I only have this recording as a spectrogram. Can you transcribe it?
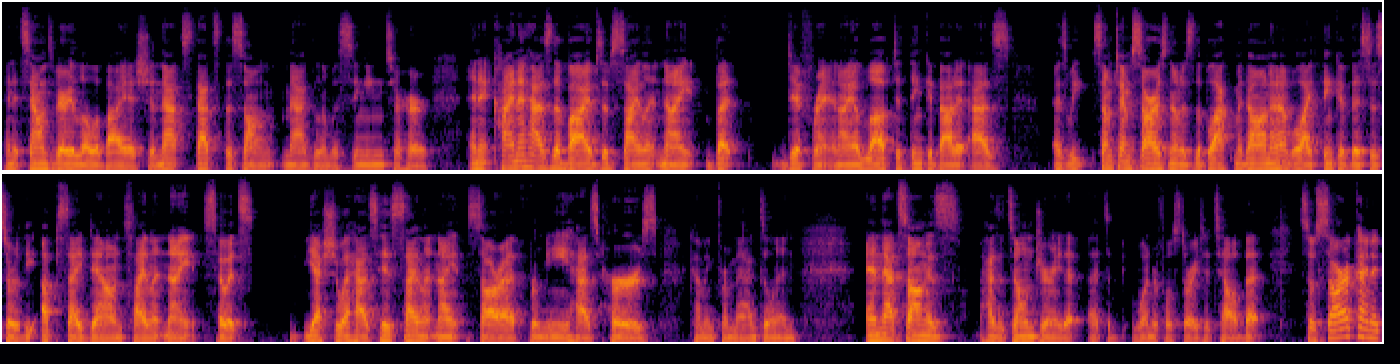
and it sounds very lullaby-ish. And that's, that's the song Magdalene was singing to her. And it kind of has the vibes of Silent Night, but different. And I love to think about it as, as we sometimes Sarah is known as the Black Madonna. Well, I think of this as sort of the upside down Silent Night. So it's Yeshua has his Silent Night. Sarah, for me, has hers coming from Magdalene, and that song is has its own journey. That that's a wonderful story to tell. But so Sarah kind of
